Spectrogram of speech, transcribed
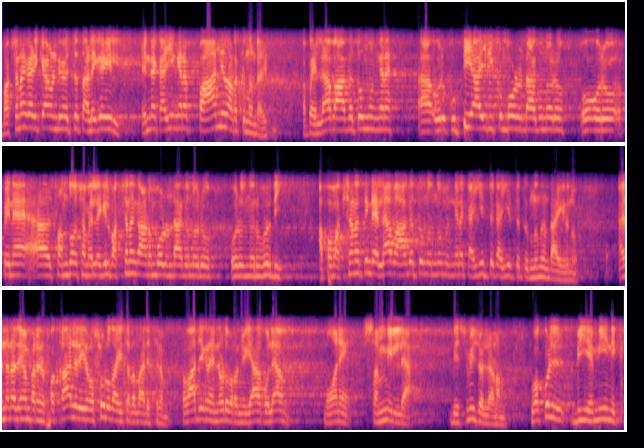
ഭക്ഷണം കഴിക്കാൻ വേണ്ടി വെച്ച തളികയിൽ എന്റെ കൈ ഇങ്ങനെ പാഞ്ഞു നടക്കുന്നുണ്ടായിരുന്നു. അപ്പൊ എല്ലാ ഭാഗത്തു നിന്നും ഇങ്ങനെ ഒരു കുട്ടിയായിരിക്കുമ്പോൾ ഉണ്ടാകുന്ന ഒരു ഒരു പിന്നെ സന്തോഷം അല്ലെങ്കിൽ ഭക്ഷണം കാണുമ്പോൾ ഉണ്ടാകുന്ന ഒരു ഒരു നിർവൃതി. അപ്പൊ ഭക്ഷണത്തിന്റെ എല്ലാ ഭാഗത്തു നിന്നും ഇങ്ങനെ കൈയിട്ട് കൈയിട്ട് തിന്നുന്നുണ്ടായിരുന്നു. എന്നിട്ട് അദ്ദേഹം പറഞ്ഞു ഫക്കാലി അലൈഹി വസല്ലം. പ്രവാചകൻ എന്നോട് പറഞ്ഞു യാ ഗുലാം മോനെ സമ്മില്ല ബിസ്മി ചൊല്ലണം. വക്കുൽ ബി എമീനിക്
